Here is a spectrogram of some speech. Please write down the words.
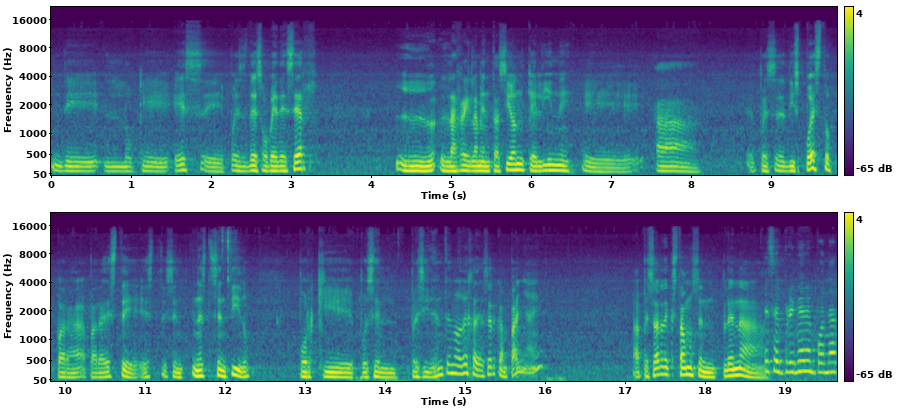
de lo que es eh, pues desobedecer la reglamentación que el INE eh, ha pues eh, dispuesto para, para este, este en este sentido porque pues el presidente no deja de hacer campaña ¿eh? a pesar de que estamos en plena Es el primero en poner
